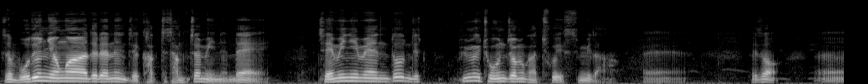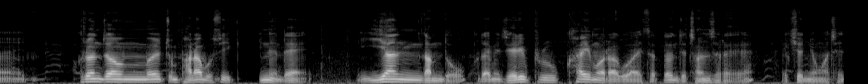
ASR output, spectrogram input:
그래서 모든 영화들에는 이제 각자 장점이 있는데 제미니맨도 이제 분명히 좋은 점을 갖추고 있습니다. 예. 그래서 에, 그런 점을 좀 바라볼 수 있, 있는데 이안 감독, 그다음에 제리 브루카이머라고 했었던 이제 전설의 액션 영화 제,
